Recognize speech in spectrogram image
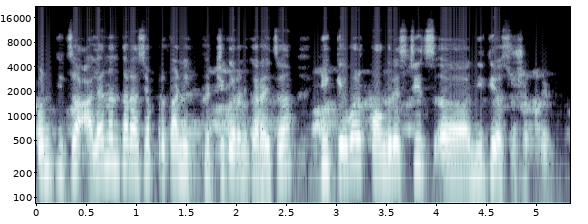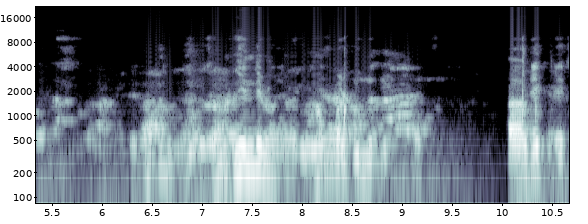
पण तिचं आल्यानंतर अशा प्रकारे खच्चीकरण करायचं ही केवळ काँग्रेसचीच नीती असू शकते. हिंदी एक एक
